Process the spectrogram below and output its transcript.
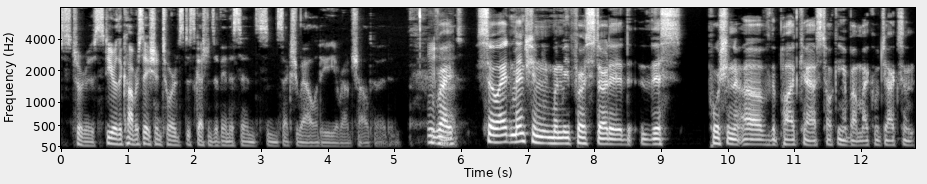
sort of steer the conversation towards discussions of innocence and sexuality around childhood. And, right. So I'd mentioned when we first started this portion of the podcast talking about Michael Jackson,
